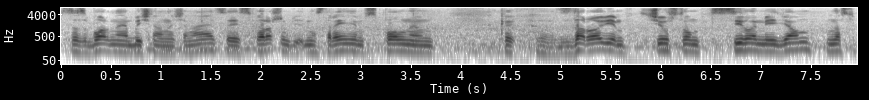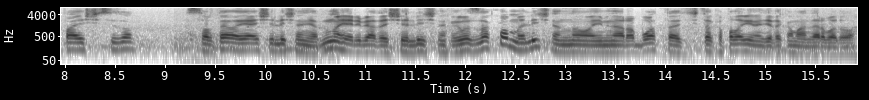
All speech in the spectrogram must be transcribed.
со сборной обычно начинается, и с хорошим настроением, с полным как, здоровьем, чувством, силами идем в наступающий сезон. Сортела я еще лично нет. Многие ребята еще лично, как бы знакомы лично, но именно работать, только половина где-то команды работала.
